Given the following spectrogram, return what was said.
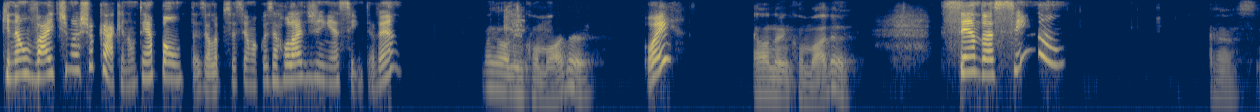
que não vai te machucar, que não tenha pontas. Ela precisa ser uma coisa roladinha assim, tá vendo? Mas ela não incomoda? Oi? Ela não incomoda? Sendo assim, não. Ah, sim.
